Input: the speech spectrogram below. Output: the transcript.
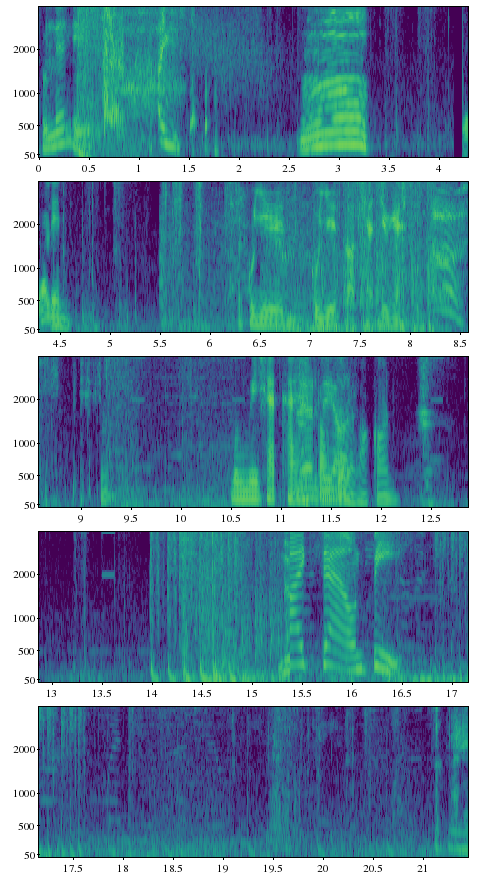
คุณเล่ไอ้โอ้ล้อเล่นกูยืนกูยืนตอบแชทอยู่ไงมึงมีแชทใครให้ตอบด้วยเหรอพ่อกร Spike down B. สกาย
